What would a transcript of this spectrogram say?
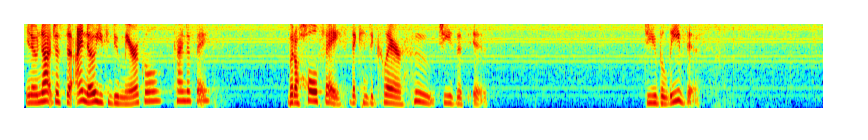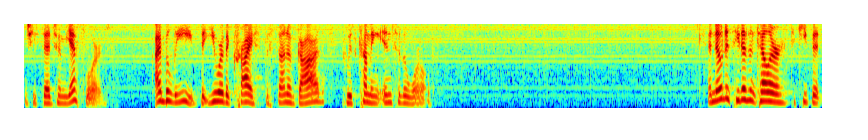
You know, not just a, I know you can do miracles kind of faith, but a whole faith that can declare who Jesus is. Do you believe this? And she said to him, Yes, Lord. I believe that you are the Christ, the Son of God, who is coming into the world. And notice he doesn't tell her to keep it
